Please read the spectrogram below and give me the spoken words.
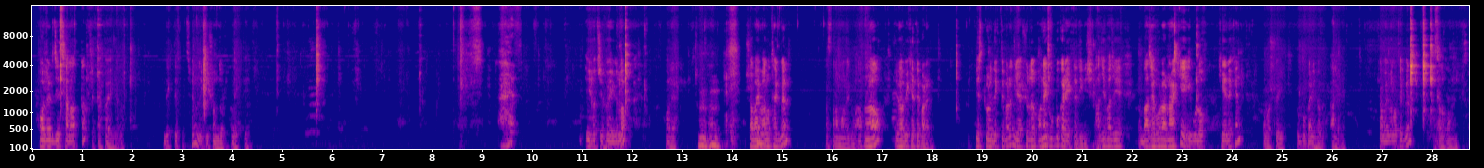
ফলের যে সালাদটা, সেটা হয়ে গেল। দেখতে পাচ্ছেন যে কি সুন্দর দেখতে। এই হচ্ছে হয়ে গেল ফলের হুম হুম। সবাই ভালো থাকবেন। আসসালামু আলাইকুম। আপনারাও এভাবে খেতে পারেন। টেস্ট করে দেখতে পারেন যে আসলে অনেক উপকারী একটা জিনিস। আজে বাজে বাজা পোড়া না খেয়ে এগুলো খেয়ে দেখেন অবশ্যই উপকারী হবে আসবে। সবাই ভালো থাকবেন। আসসালামু আলাইকুম।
